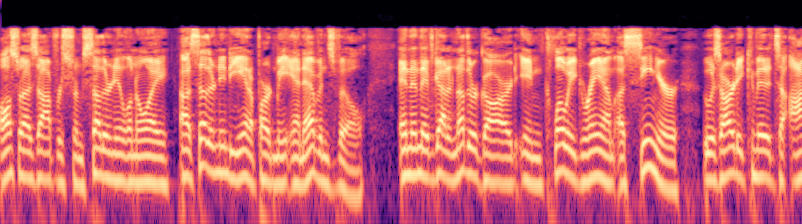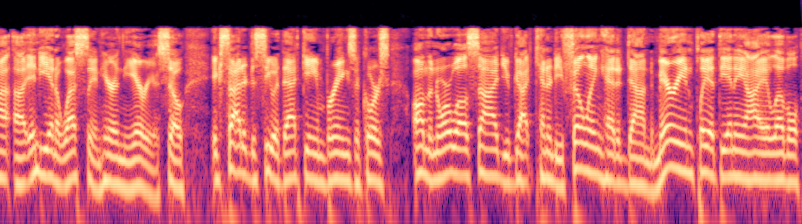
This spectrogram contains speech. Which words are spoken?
Also has offers from Southern Illinois, uh, Southern Indiana, pardon me, and Evansville. And then they've got another guard in Chloe Graham, a senior who is already committed to uh, uh, Indiana Wesleyan here in the area. So excited to see what that game brings. Of course, on the Norwell side, you've got Kennedy Filling headed down to Marion, play at the NAIA level.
